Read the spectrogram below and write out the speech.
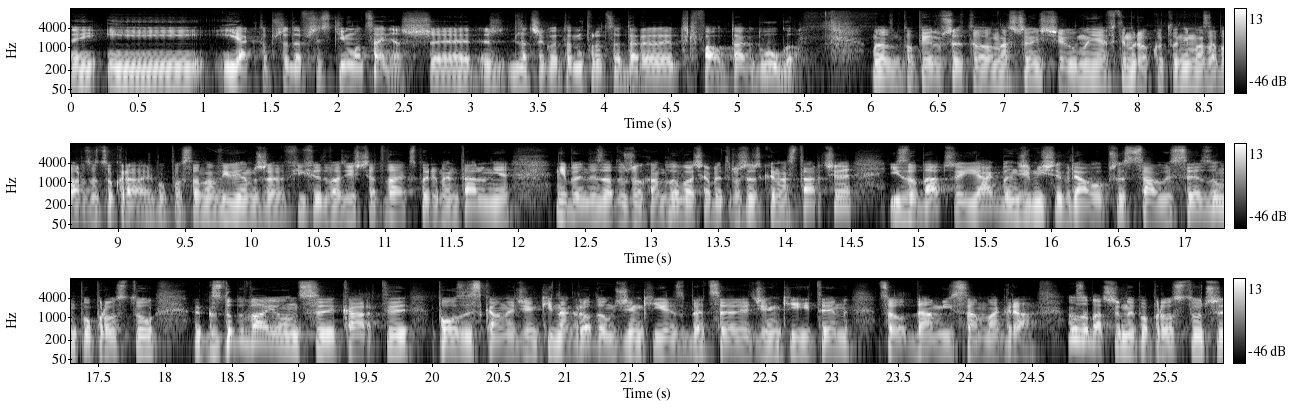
I, I jak to przede wszystkim oceniasz? Dlaczego ten proceder trwał tak długo? No, po pierwsze, to na szczęście u mnie w tym roku to nie ma za bardzo co kraść, bo postanowiłem, że w FIFA 22 eksperymentalnie nie będę za dużo handlować, aby troszeczkę na starcie i zobaczę, jak będzie mi się grało przez cały sezon, po prostu zdobywając karty pozyskane dzięki nagrodom, dzięki SBC, dzięki tym, co da mi sama gra. No zobaczymy po prostu, czy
